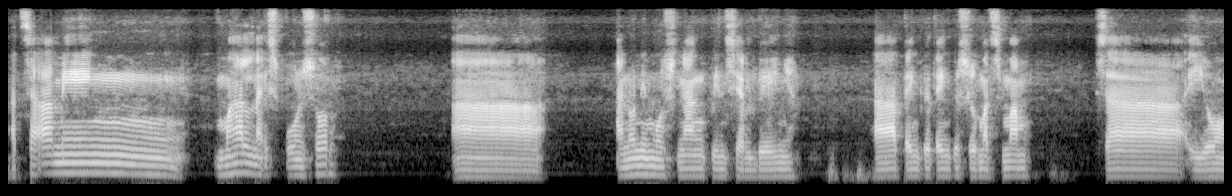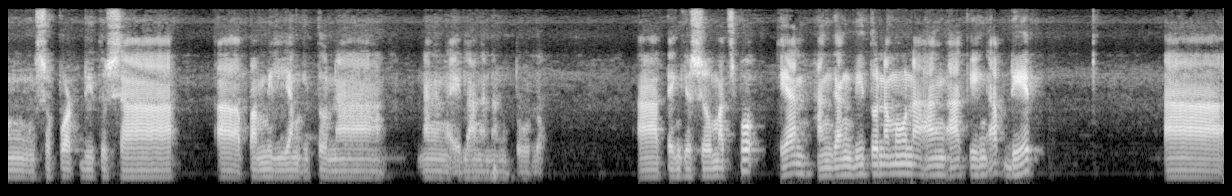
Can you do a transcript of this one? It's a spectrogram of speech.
at sa aming mahal na sponsor ah Anonymous ng Pennsylvania. Ah, thank you, thank you so much ma'am sa iyong support dito sa ah, pamilyang ito na nangangailangan ng tulong. Ah, thank you so much po. Yan, hanggang dito na muna ang aking update. Ah,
